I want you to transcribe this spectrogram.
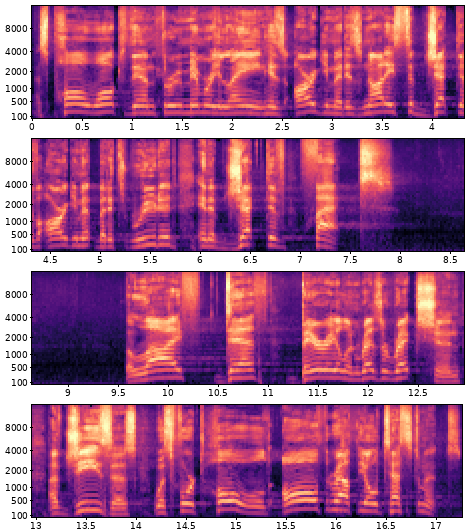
As Paul walked them through memory lane, his argument is not a subjective argument, but it's rooted in objective fact. The life, death, burial, and resurrection of Jesus was foretold all throughout the Old Testament.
